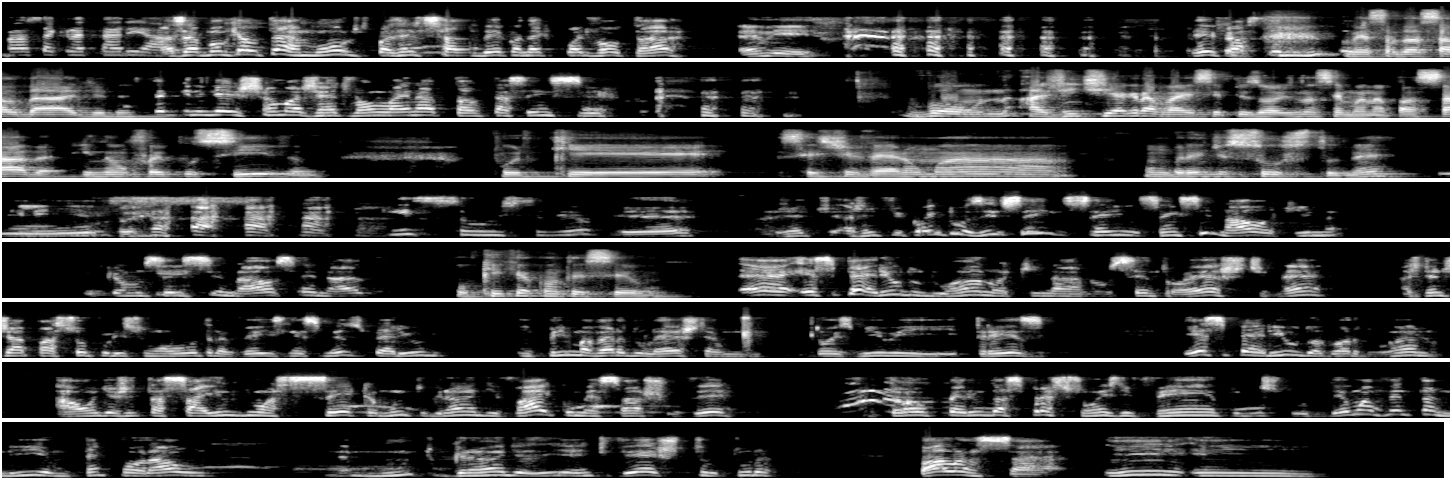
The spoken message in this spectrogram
Para secretariado. Mas é bom que é o termômetro para a gente saber quando é que pode voltar. É mesmo. Ei, faz tempo, Começa a dar saudade, né? faz tempo que ninguém chama a gente. Vamos lá em Natal, que está sem circo. Bom, a gente ia gravar esse episódio na semana passada e não foi possível porque vocês tiveram uma, um grande susto, né? Que susto, viu? É, a gente, a gente ficou, inclusive, sem, sem, sem sinal aqui, né? Ficamos sem sinal, sem nada. O que, que aconteceu? É, esse período do ano aqui na, no Centro-Oeste, né? A gente já passou por isso uma outra vez, nesse mesmo período, em Primavera do Leste, é um 2013. Esse período agora do ano, aonde a gente está saindo de uma seca muito grande, vai começar a chover. Então é o período das pressões de vento, disso tudo. Deu uma ventania, um temporal né, muito grande. A gente vê a estrutura balançar. E em,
